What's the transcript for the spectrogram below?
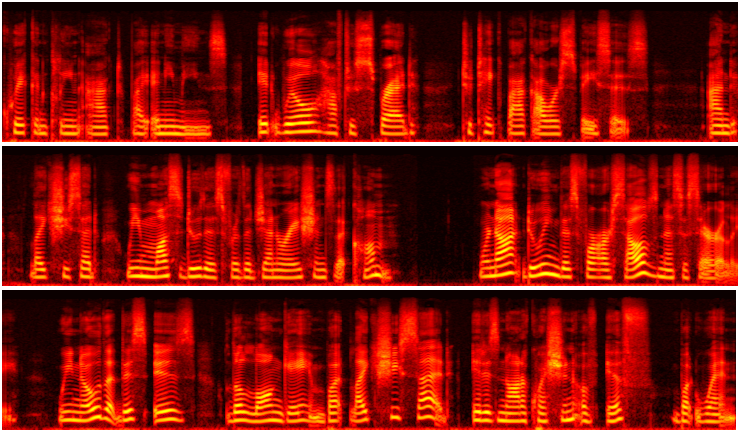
quick and clean act by any means. It will have to spread to take back our spaces. And like she said, we must do this for the generations that come. We're not doing this for ourselves necessarily. We know that this is the long game, but like she said, it is not a question of if, but when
